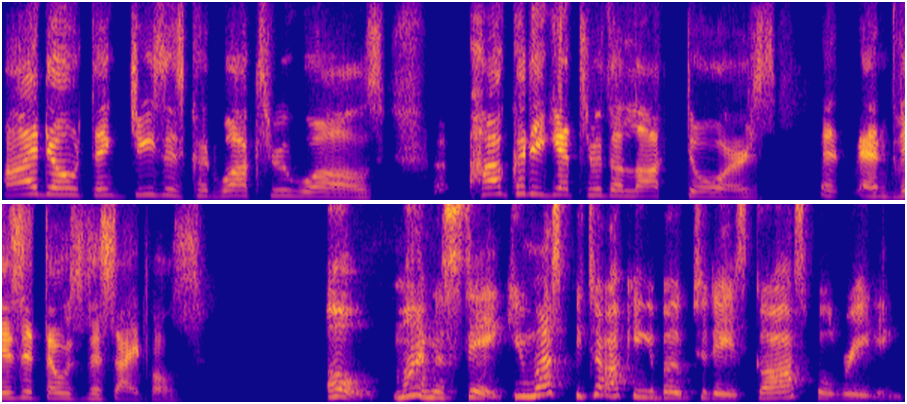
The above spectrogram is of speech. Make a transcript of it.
I don't think Jesus could walk through walls. How could he get through the locked doors and, and visit those disciples? Oh, my mistake. You must be talking about today's gospel reading.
